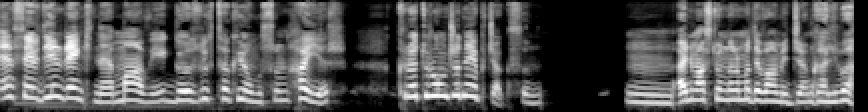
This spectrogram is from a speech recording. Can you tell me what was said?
En sevdiğin renk ne? Mavi. Gözlük takıyor musun? Hayır. Kreatör olunca ne yapacaksın? Hmm, animasyonlarıma devam edeceğim galiba.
